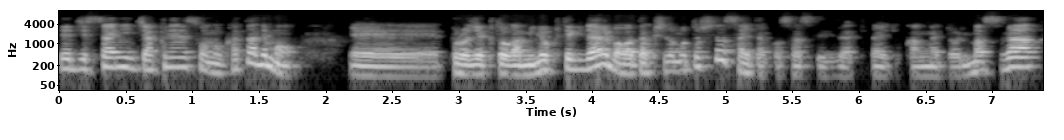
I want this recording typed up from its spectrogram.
で、実際に若年層の方でも、えー、プロジェクトが魅力的であれば、私どもとしては採択をさせていただきたいと考えておりますが、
